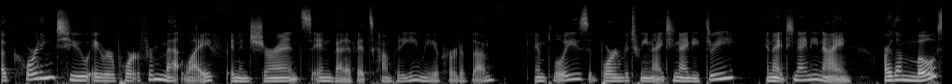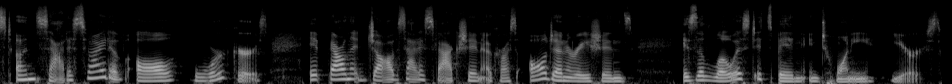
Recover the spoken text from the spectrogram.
According to a report from MetLife, an insurance and benefits company, you may have heard of them, employees born between 1993 and 1999 are the most unsatisfied of all workers. It found that job satisfaction across all generations is the lowest it's been in 20 years.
